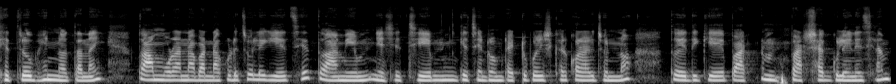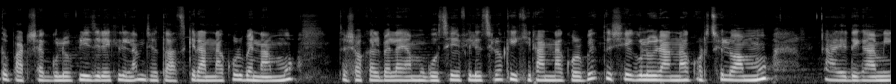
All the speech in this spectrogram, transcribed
ক্ষেত্রেও ভিন্নতা নাই। তো আম্মু রান্না বান্না করে চলে গিয়েছে, তো আমি এসেছি কিচেন রুমটা একটু পরিষ্কার করার জন্য। তো এদিকে পাট পাট শাকগুলো এনেছিলাম, তো পাট শাকগুলো ফ্রিজে রেখে দিলাম, যেহেতু আজকে রান্না করবে না আম্মু। তো সকালবেলায় আম্মু গুছিয়ে ফেলেছিল, কী কী রান্না করবে? তো সেগুলোই রান্না করছিল আম্মু। আর এদিকে আমি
